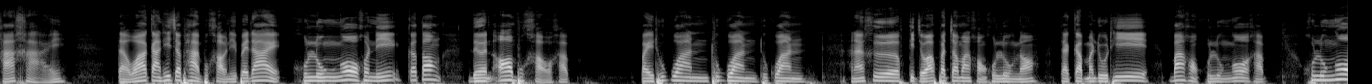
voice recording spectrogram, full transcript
ค้าขายแต่ว่าการที่จะผ่านภูเขานี้ไปได้ คุณลุงโง่คนนี้ก็ต้องเดินอ้อมภูเขาครับ ไปทุกวันทุกวันทุกวัน อันนั้นคือกิจวัตรประจำวันของคุณลุงเนาะแต่กลับมาดูที่บ้านของคุณลุงโง่ครับ คุณลุงโง่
